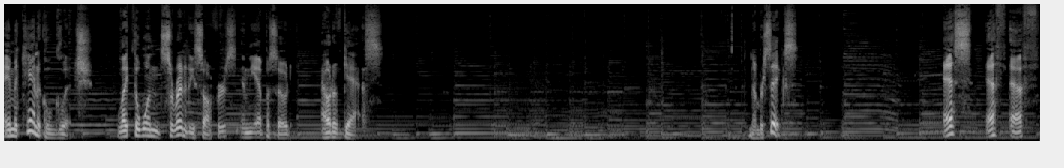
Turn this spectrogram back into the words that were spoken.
A mechanical glitch, like the one Serenity suffers in the episode Out of Gas. Number 6. SFFRN.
